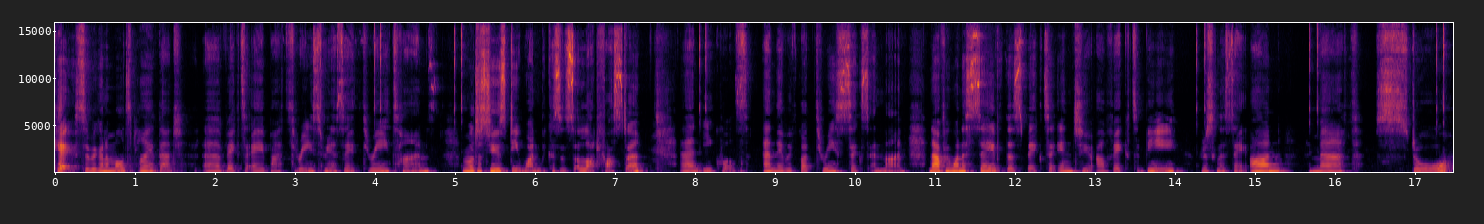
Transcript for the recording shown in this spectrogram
Okay, so we're going to multiply that uh, vector A by 3. So we're going to say 3 times, and we'll just use D1 because it's a lot faster, and equals. And there we've got 3, 6, and 9. Now, if we want to save this vector into our vector B, we're just going to say on math store,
